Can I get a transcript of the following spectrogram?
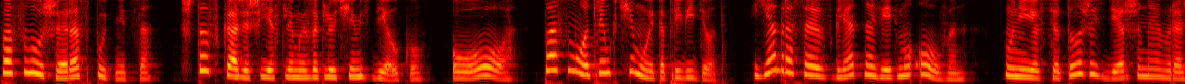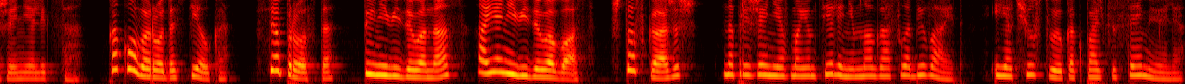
«Послушай, распутница, что скажешь, если мы заключим сделку?» «О, посмотрим, к чему это приведет». Я бросаю взгляд на ведьму Оуэн. У нее все тоже сдержанное выражение лица. «Какого рода сделка?» «Все просто. Ты не видела нас, а я не видела вас. Что скажешь?» Напряжение в моем теле немного ослабевает, и я чувствую, как пальцы Сэмюэля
